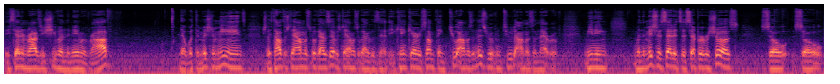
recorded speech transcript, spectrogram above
They said in Rav's yeshiva in the name of Rav that what the Mishnah means, you can't carry something two amas on this roof and two amas on that roof. Meaning, when the Mishnah said it's a separate rishos, so so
